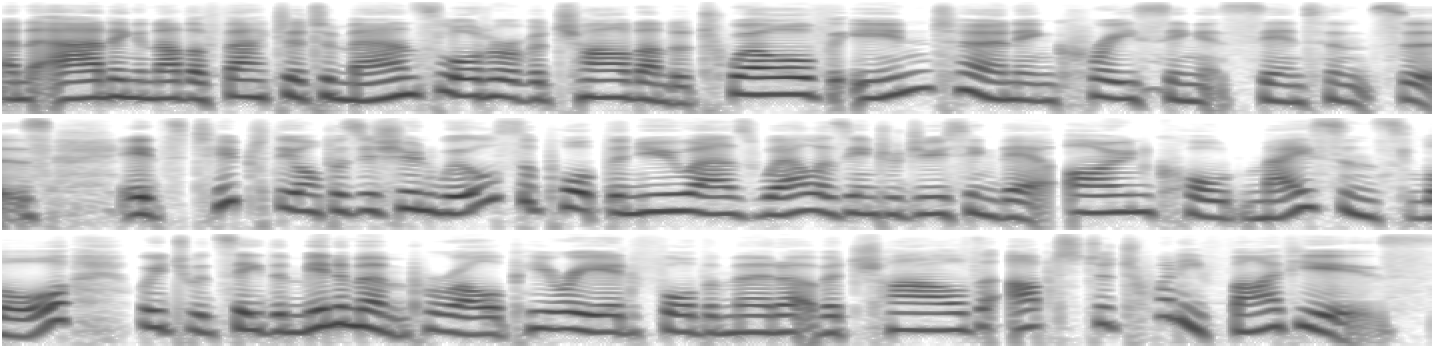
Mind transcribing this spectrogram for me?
and adding another factor to manslaughter of a child under 12, in turn increasing sentences. It's tipped the opposition will support the new as well as introducing their own called Mason's Law, which would see the minimum parole period for the murder of a child up to 25 years.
